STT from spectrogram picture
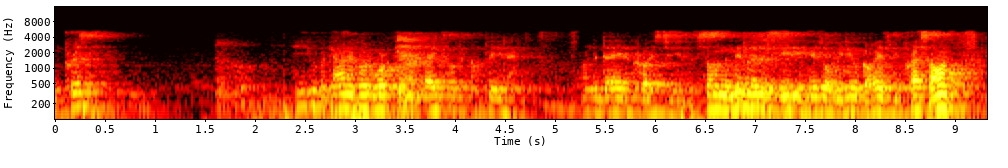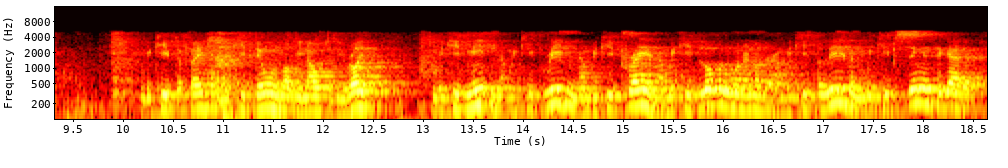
In prison. He who began a good work will be faithful to complete it on the day of Christ Jesus. So, in the middle of the season, here's what we do, guys we press on. We keep the faith and we keep doing what we know to be right. And we keep meeting and we keep reading and we keep praying and we keep loving one another and we keep believing and we keep singing together.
